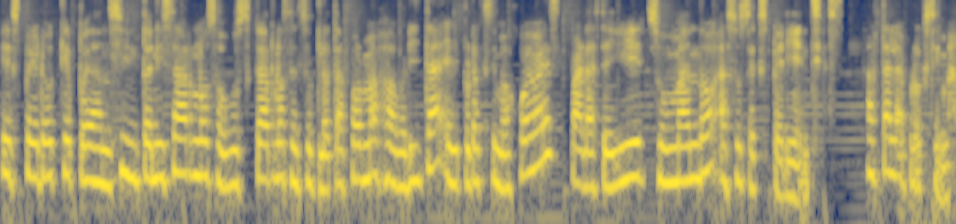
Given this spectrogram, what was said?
espero que puedan sintonizarnos o buscarnos en su plataforma favorita el próximo jueves para seguir sumando a sus experiencias. Hasta la próxima.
